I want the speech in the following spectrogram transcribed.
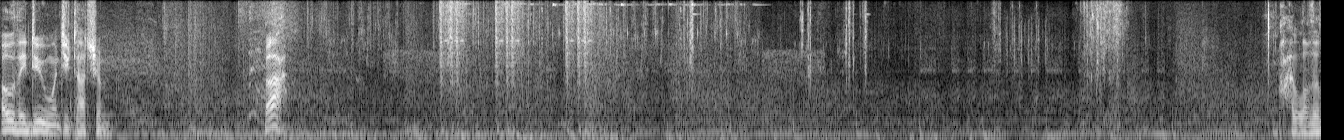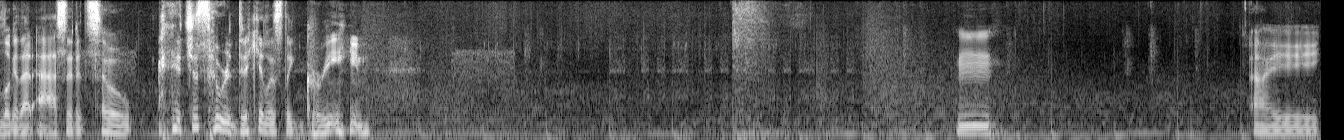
Oh, they do once you touch them. Ah! I love the look of that acid. It's so... It's just so ridiculously green. Hmm. I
